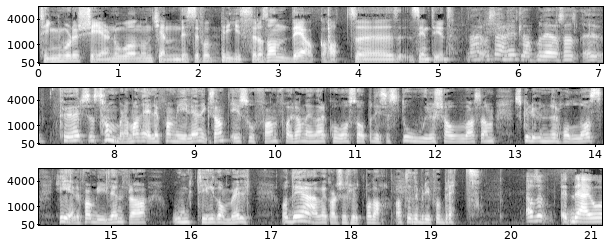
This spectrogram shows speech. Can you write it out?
ting hvor det skjer noe, og noen kjendiser får priser og sånn, det har ikke hatt uh, sin tid. Nei, og så er det et eller annet med det også. Uh, før så samla man hele familien ikke sant, i sofaen foran NRK og så på disse store showa som skulle underholde oss, hele familien fra ung til gammel. Og det er vel kanskje slutt på, da. At det blir for bredt. Altså, det, er jo,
